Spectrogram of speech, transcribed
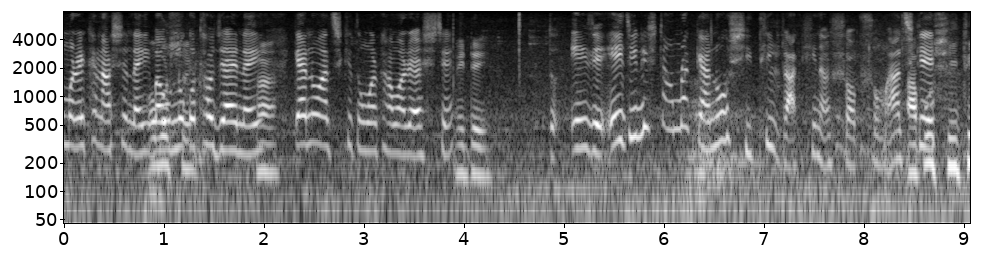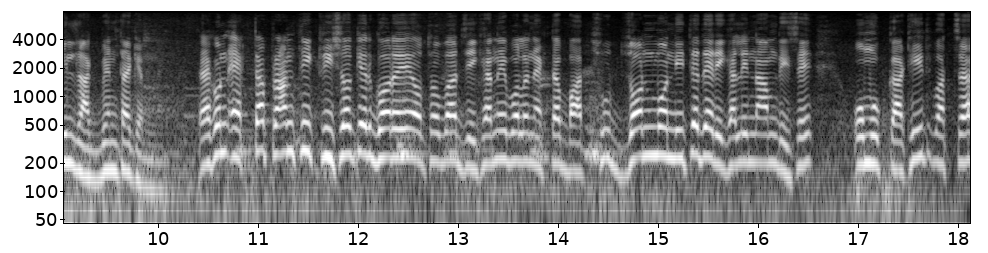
তোমার এখানে আসে নাই বা অন্য কোথাও যায় নাই। হ্যাঁ। কেন আজকে তোমার খামারে আসছে? এটাই। তো এই যে এই জিনিসটা আমরা কেন শিথিল রাখি না সব সময়? আজকে শিথিল রাখবেনটা কেমনে? এখন একটা প্রান্তিক কৃষকের ঘরে অথবা যেখানে বলেন একটা বাচ্চুর জন্ম নিতে দেরি খালি নাম দিছে অমুক কাঠির বাচ্চা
